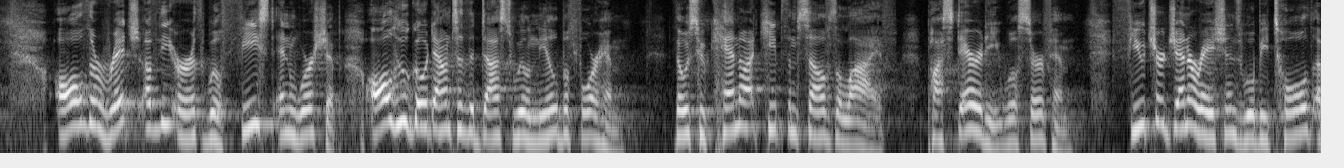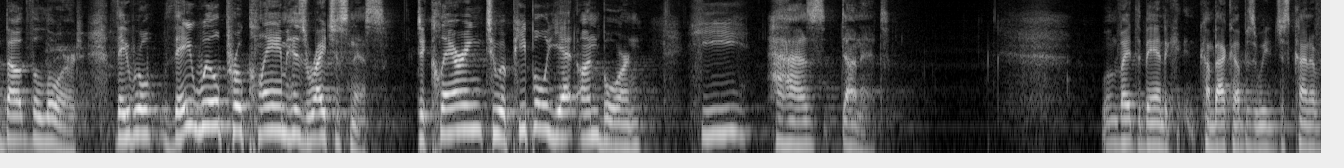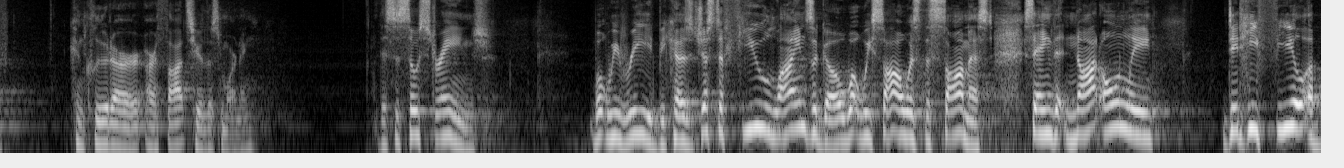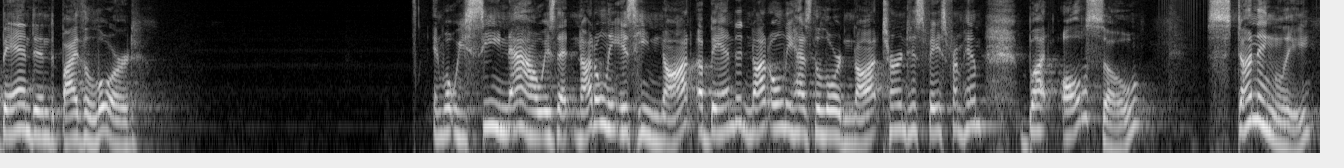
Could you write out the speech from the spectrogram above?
All the rich of the earth will feast and worship, all who go down to the dust will kneel before him. Those who cannot keep themselves alive, posterity will serve him. Future generations will be told about the Lord. They will, they will proclaim his righteousness, declaring to a people yet unborn, He has done it. We'll invite the band to come back up as we just kind of conclude our, our thoughts here this morning. This is so strange what we read because just a few lines ago, what we saw was the psalmist saying that not only did he feel abandoned by the Lord, and what we see now is that not only is he not abandoned, not only has the Lord not turned his face from him, but also, stunningly,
